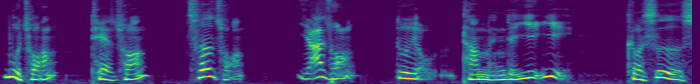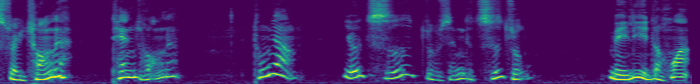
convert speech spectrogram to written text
木床、铁床、车床、牙床都有它们的意义，可是水床呢？天床呢？同样由词组成的词组，美丽的花、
